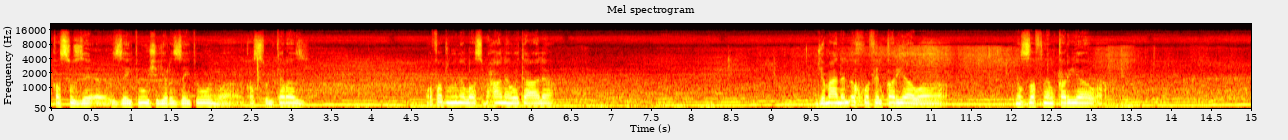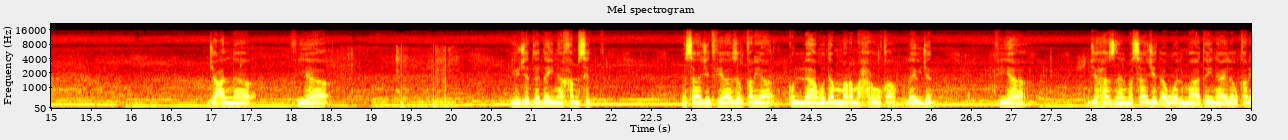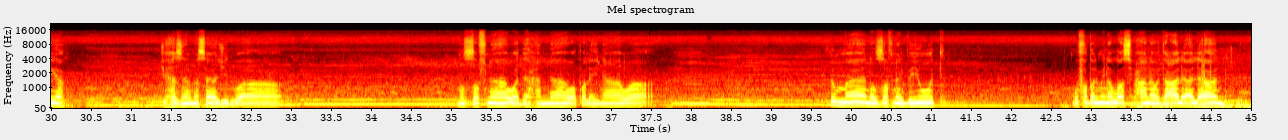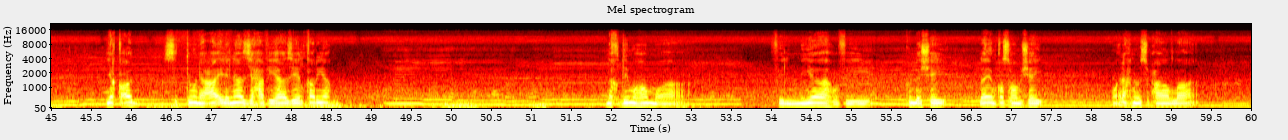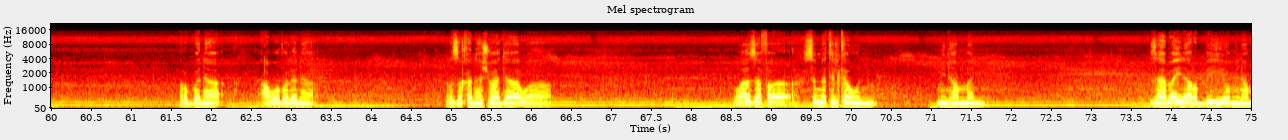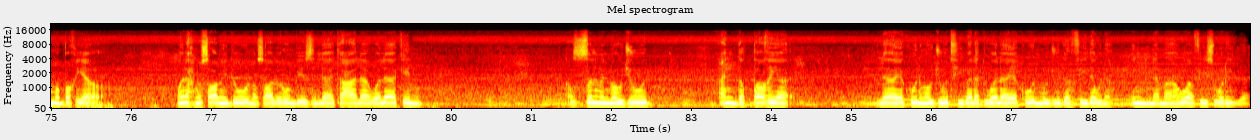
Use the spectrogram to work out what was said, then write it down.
قصوا الزيتون شجر الزيتون وقصوا الكرز. وفضل من الله سبحانه وتعالى. جمعنا الأخوة في القرية ونظفنا القرية وجعلنا فيها يوجد لدينا خمسة مساجد في هذه القرية كلها مدمرة محروقة لا يوجد فيها. جهزنا المساجد أول ما أتينا إلى القرية. جهزنا المساجد و نظفناها ودهناها وطليناها و... ثم نظفنا البيوت. وفضل من الله سبحانه وتعالى الآن يقعد ستون عائلة نازحة في هذه القرية. نخدمهم وفي المياه وفي كل شيء لا ينقصهم شيء. ونحن سبحان الله ربنا عوض لنا رزقنا شهداء و وهذا سنة الكون. منهم من ذهب إلى ربه ومنهم من بقي. ونحن صامدون وصابرون بإذن الله تعالى ولكن الظلم الموجود عند الطاغية لا يكون موجود في بلد ولا يكون موجودا في دولة إنما هو في سوريا.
